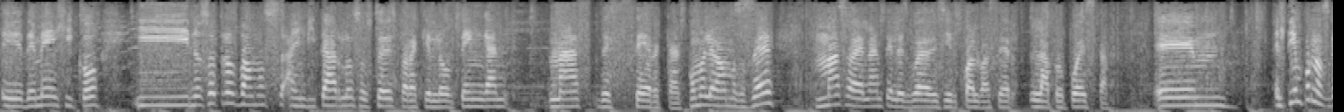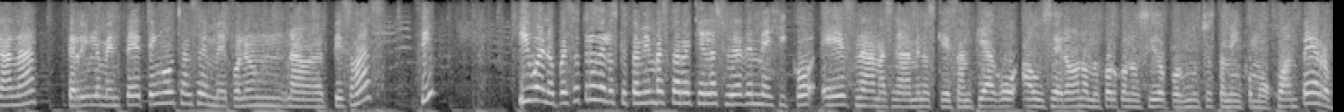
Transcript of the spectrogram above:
eh, de México y nosotros vamos a invitarlos a ustedes para que lo tengan más de cerca. ¿Cómo le vamos a hacer? Más adelante les voy a decir cuál va a ser la propuesta. Em, el tiempo nos gana terriblemente. ¿Tengo chance de poner una pieza más? ¿Sí? Y bueno, pues otro de los que también va a estar aquí en la Ciudad de México es nada más y nada menos que Santiago Aucerón, o mejor conocido por muchos también como Juan Perro.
